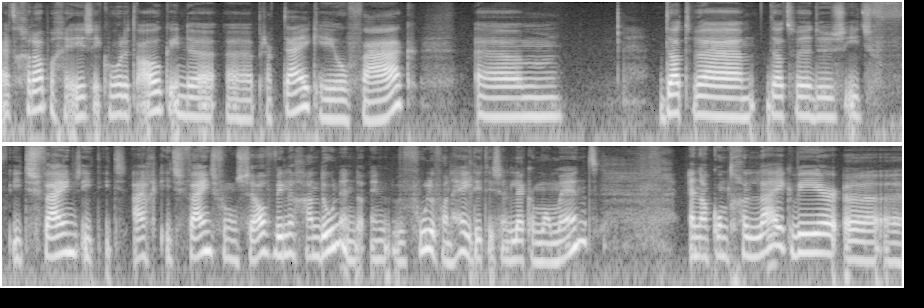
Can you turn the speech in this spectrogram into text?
het grappige is, ik hoor het ook in de uh, praktijk heel vaak. Um, dat we, dat we dus iets, iets fijns, iets, eigenlijk iets fijns voor onszelf willen gaan doen. En, en we voelen van, hé, hey, dit is een lekker moment. En dan komt gelijk weer uh, uh,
